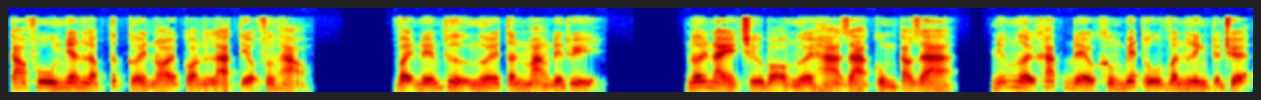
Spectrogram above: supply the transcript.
Cao phu nhân lập tức cười nói còn là tiểu phương hảo. Vậy nếm thử ngươi tân mang đến thủy nơi này trừ bỏ người hà gia cùng cao gia, những người khác đều không biết u vân linh tuyển chuyện,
